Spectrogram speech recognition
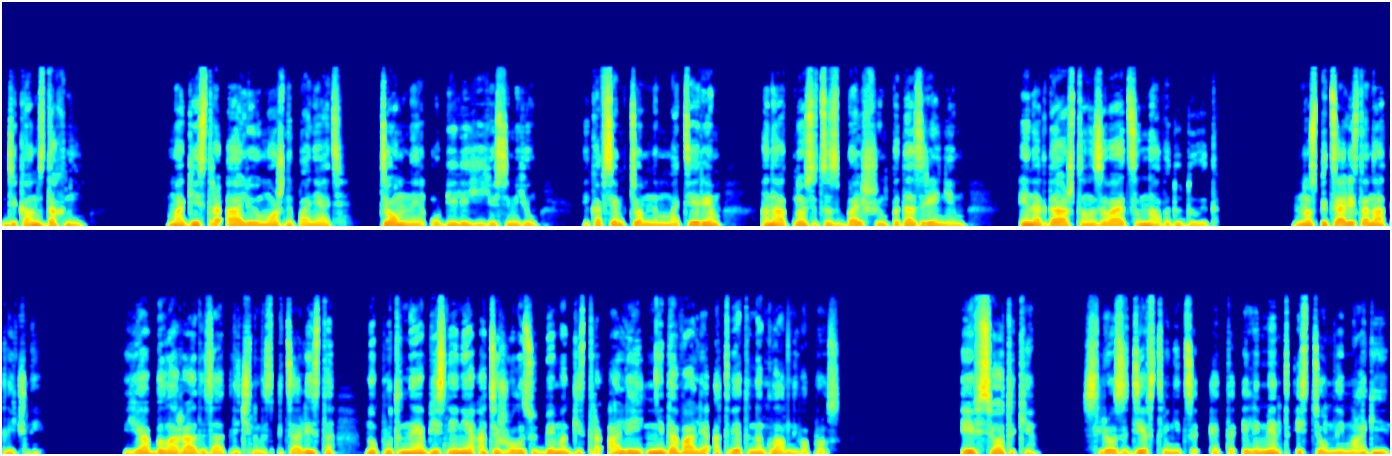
Декан вздохнул. Магистра Алию можно понять. Темные убили ее семью, и ко всем темным материям она относится с большим подозрением. Иногда, что называется, на воду дует. Но специалист она отличный. Я была рада за отличного специалиста, но путанные объяснения о тяжелой судьбе магистра Али не давали ответа на главный вопрос. И все таки слезы девственницы — это элемент из темной магии?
